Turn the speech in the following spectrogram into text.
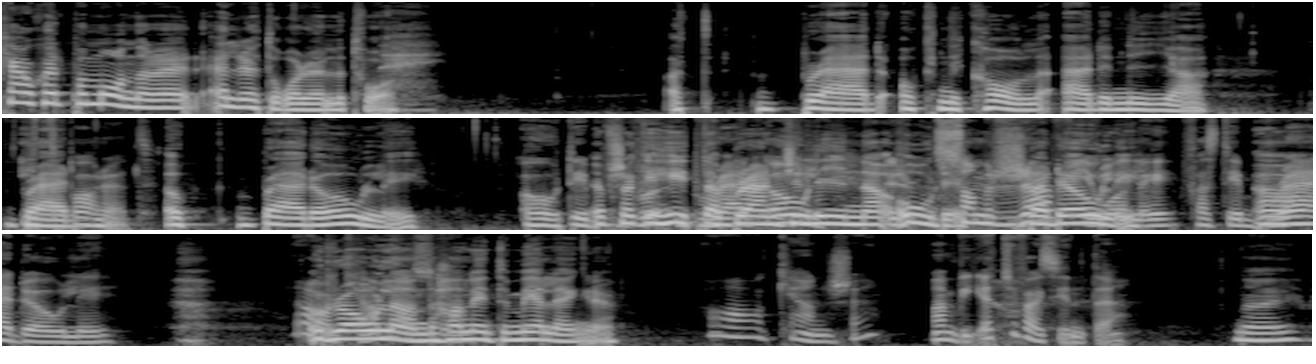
kanske ett par månader eller ett år eller två? Att Brad och Nicole är det nya Brad, och Brad Oli. Oh, Jag försöker hitta Brangelina-ordet. Som ravioli, fast det är Bradoli. Ja, och Roland, han är inte med längre. Ja, kanske. Man vet ju faktiskt inte. Nej.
